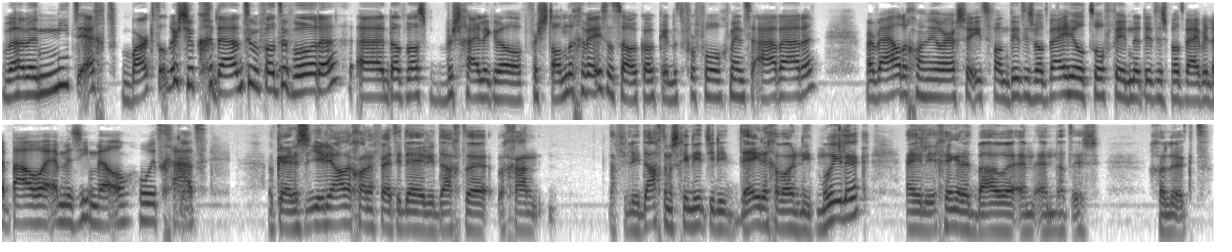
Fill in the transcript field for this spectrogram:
We hebben niet echt marktonderzoek gedaan toen van tevoren. Uh, dat was waarschijnlijk wel verstandig geweest. Dat zal ik ook in het vervolg mensen aanraden. Maar wij hadden gewoon heel erg zoiets van: dit is wat wij heel tof vinden, dit is wat wij willen bouwen en we zien wel hoe het gaat. Oké, dus jullie hadden gewoon een vet idee. Jullie dachten, we gaan. Of jullie dachten misschien niet, jullie deden gewoon niet moeilijk. En jullie gingen het bouwen en, en dat is gelukt.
